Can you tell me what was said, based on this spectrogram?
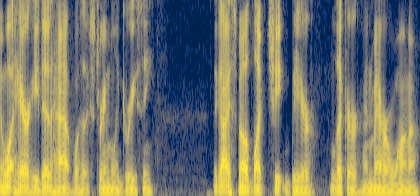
and what hair he did have was extremely greasy. The guy smelled like cheap beer, liquor, and marijuana,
